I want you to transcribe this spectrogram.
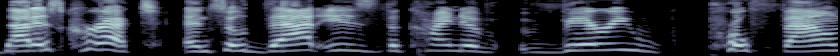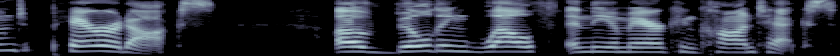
That is correct. And so that is the kind of very profound paradox of building wealth in the American context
